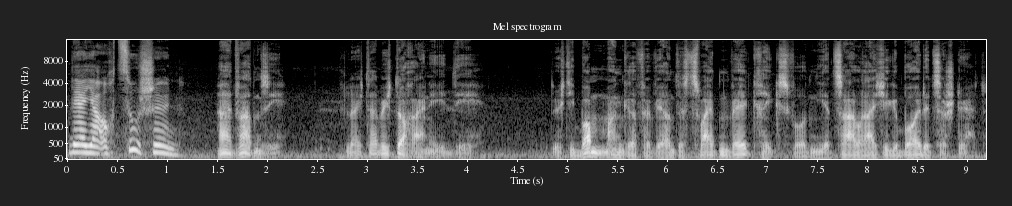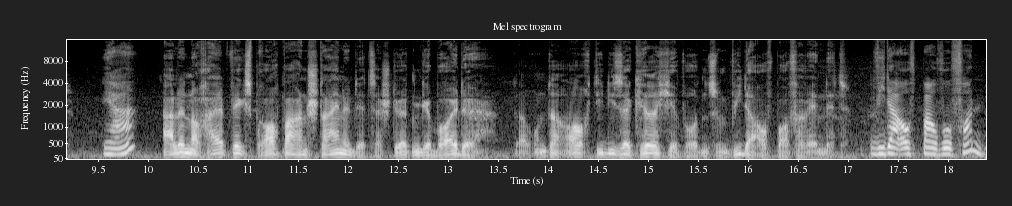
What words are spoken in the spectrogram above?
Wäre ja auch zu schön. Halt, warten Sie. Vielleicht habe ich doch eine Idee. Durch die Bombenangriffe während des Zweiten Weltkriegs wurden hier zahlreiche Gebäude zerstört. Ja? Alle noch halbwegs brauchbaren Steine der zerstörten Gebäude Darunter auch die dieser Kirche wurden zum Wiederaufbau verwendet. Wiederaufbau wovon?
